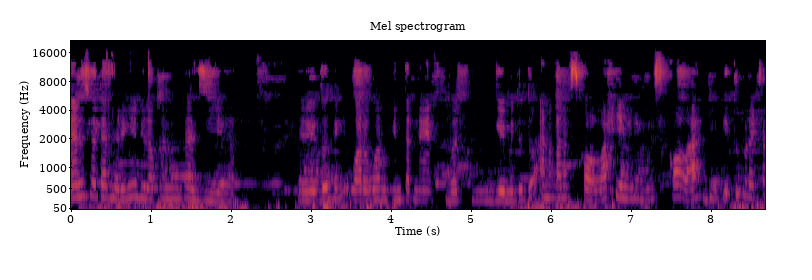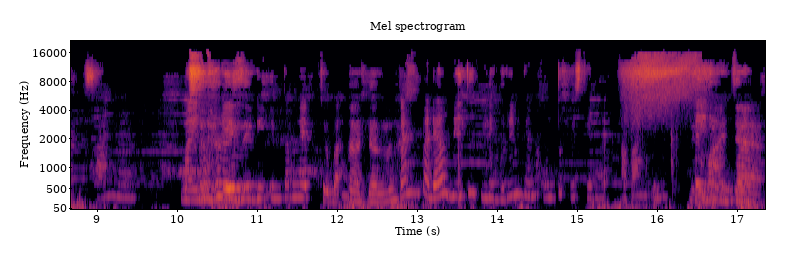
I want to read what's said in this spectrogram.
kan setiap harinya dilakukan razia. Dan itu di warung-warung internet buat game itu tuh anak-anak sekolah yang libur sekolah jadi itu mereka ke sana main game di internet coba. Dodol kan padahal dia tuh diliburin karena untuk istirahat apa untuk di rumah aja.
